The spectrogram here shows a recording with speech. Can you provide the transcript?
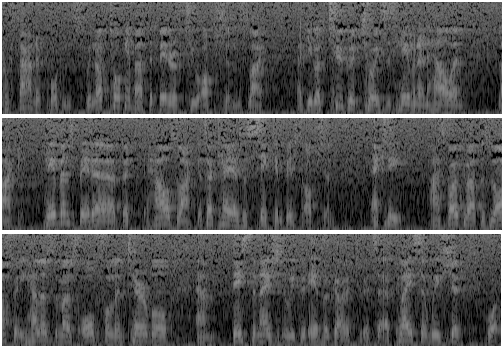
profound importance. We're not talking about the better of two options, like, like you've got two good choices, heaven and hell, and like heaven's better, but hell's like, it's okay as a second best option. Actually, I spoke about this last week. Hell is the most awful and terrible um, destination we could ever go to. It's a place that we should, what,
